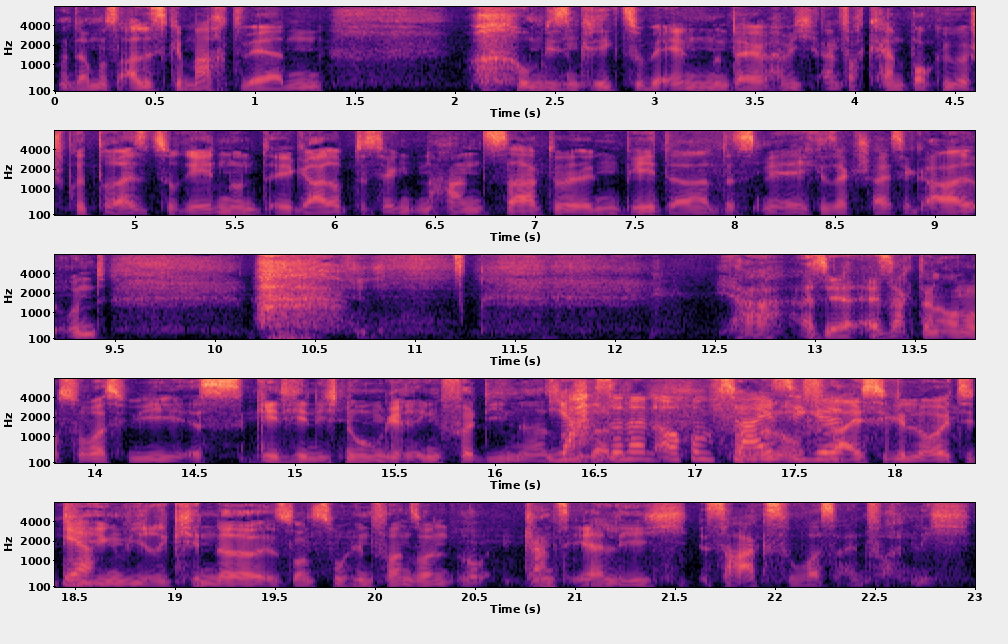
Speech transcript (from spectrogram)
Und da muss alles gemacht werden um diesen Krieg zu beenden. Und da habe ich einfach keinen Bock, über Spritpreise zu reden. Und egal, ob das irgendein Hans sagt oder irgendein Peter, das ist mir ehrlich gesagt scheißegal. Und ja, also er, er sagt dann auch noch sowas wie, es geht hier nicht nur um Geringverdiener, ja, sondern, sondern, auch um fleißige, sondern um fleißige Leute, die ja. irgendwie ihre Kinder sonst wo hinfahren sollen. Ganz ehrlich, sag sowas einfach nicht.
